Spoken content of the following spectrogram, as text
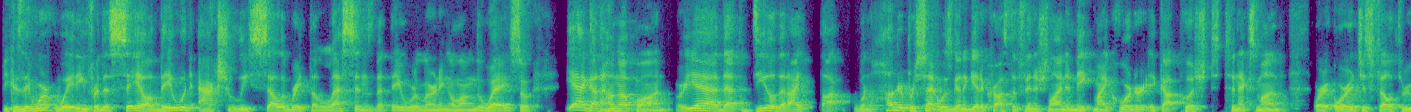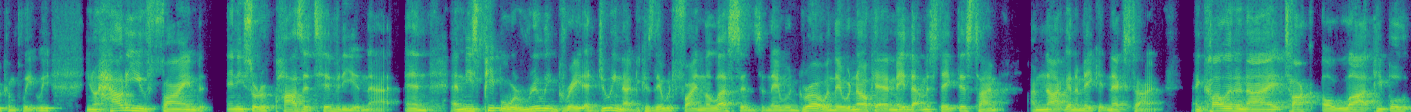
because they weren't waiting for the sale. They would actually celebrate the lessons that they were learning along the way. So, yeah, I got hung up on, or yeah, that deal that I thought 100% was going to get across the finish line and make my quarter, it got pushed to next month, or, or it just fell through completely. You know, how do you find any sort of positivity in that? And, and these people were really great at doing that because they would find the lessons and they would grow and they would know, okay, I made that mistake this time. I'm not going to make it next time. And Colin and I talk a lot. People,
